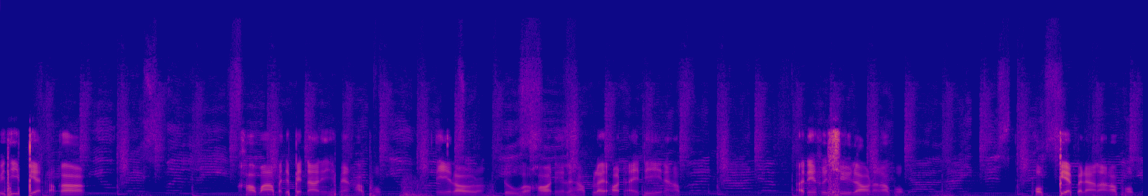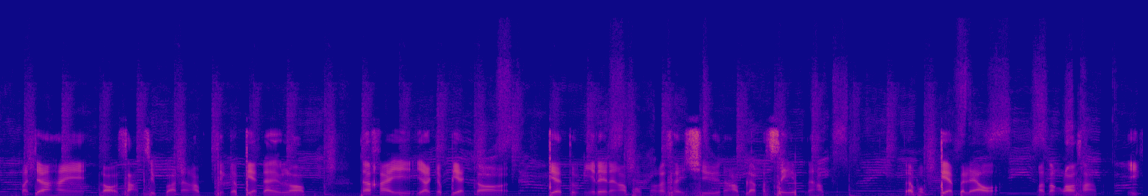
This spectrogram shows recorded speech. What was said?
วิธีเปลี่ยนเราก็ เข้ามามันจะเป็นหน้านี้ใช่ไหมครับ ผม นี่เราดูหัวข้อนี้เลยครับ Lion ID นะครับ อันนี้คือชื่อเรานะครับผม ผมเปลี่ยนไปแล้วนะครับผม มันจะให้รอ 30 วันนะครับ ถึงจะเปลี่ยนได้รอบ ถ้าใครอยากจะเปลี่ยนก็เปลี่ยนตรงนี้เลยนะครับ ผม แล้วก็ใส่ชื่อนะครับ แล้วก็เซฟนะครับ แต่ผมเปลี่ยนไปแล้ว มันต้องรอ3อีก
